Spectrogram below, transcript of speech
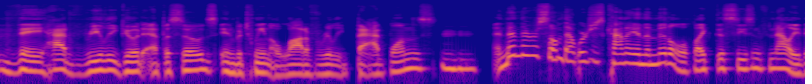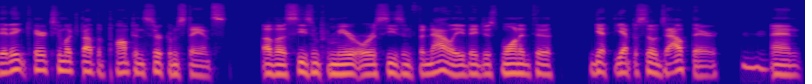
they had really good episodes in between a lot of really bad ones. Mhm. And then there were some that were just kind of in the middle, like this season finale. They didn't care too much about the pomp and circumstance of a season premiere or a season finale. They just wanted to get the episodes out there Mhm. and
